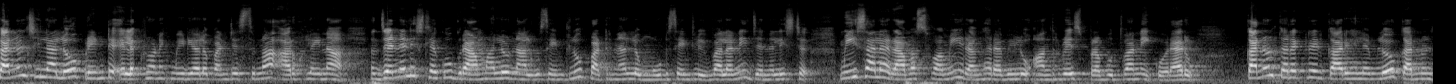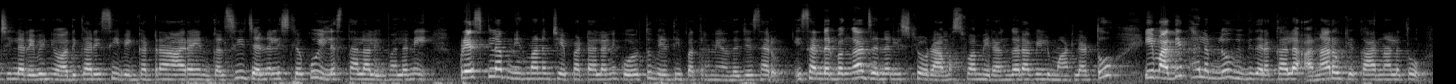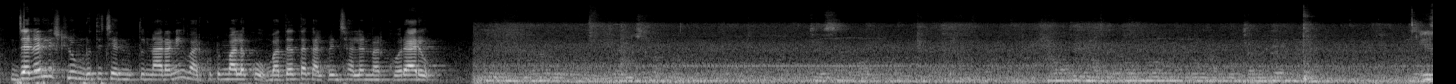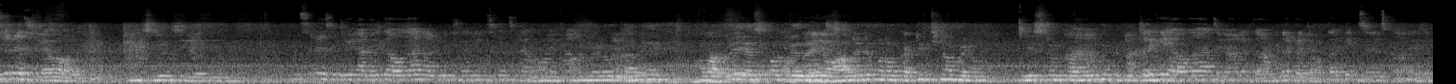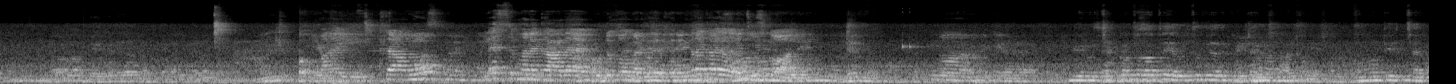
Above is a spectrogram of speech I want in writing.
కర్నూలు జిల్లాలో print electronic మీడియాలో పనిచేస్తున్న అర్హులైన జర్నలిస్టులకు గ్రామాల్లో నాలుగు సెంట్లు పట్టణాల్లో మూడు సెంట్లు ఇవ్వాలని జర్నలిస్ట్ మీసాల రామస్వామి రంగరవిలు ఆంధ్రప్రదేశ్ ప్రభుత్వాన్ని కోరారు. కర్నూలు కలెక్టరేట్ కార్యాలయంలో కర్నూలు జిల్లా రెవెన్యూ అధికారి సి వెంకటనారాయణ కలిసి జర్నలిస్టులకు ఇళ్ళ స్థలాలు ఇవ్వాలని ప్రెస్ క్లబ్ నిర్మాణం చేపట్టాలని కోరుతూ వినతి పత్రాన్ని అందజేశారు. ఈ సందర్భంగా జర్నలిస్టులు రామస్వామి రంగారావులు మాట్లాడుతూ ఈ మధ్యకాలంలో వివిధ రకాల అనారోగ్య కారణాలతో జర్నలిస్టులు మృతి చెందుతున్నారని వారి కుటుంబాలకు భద్రత కల్పించాలని వారు కోరారు చేసి తర్వాత ఈ మధ్యకాలంలో నాకు చనిపోయారు ఇన్సూరెన్స్ లేవా వాళ్ళకి? ఇన్సూరెన్స్ లేదు. ఇన్సూరెన్స్ అందరికీ అవగాహన కల్పించిన ఇన్సూరెన్స్ లేవా కానీ వాళ్ళు అప్లై చేసుకోవట్లేదు. ఆల్రెడీ మనం కట్టించినాం మేడం. ఈస్టర్న్ కార్డు అందరికీ అవగాహన జనాలకు అందరూ ప్రతి ఒక్కరికి ఇన్సూరెన్స్ కావాలి మన ఇష్టము ప్లస్ మనకి ఆదాయం కుటుంబం గడిపే రెండు రకాలుగా కదా చూసుకోవాలి. మీరు చెప్పిన తర్వాత వెళ్తుంది అది పెట్టాను. అమౌంట్ ఇచ్చారు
